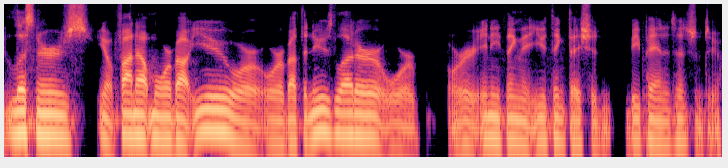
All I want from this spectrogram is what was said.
listeners you know find out more about you or or about the newsletter or or anything that you think they should be paying attention to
